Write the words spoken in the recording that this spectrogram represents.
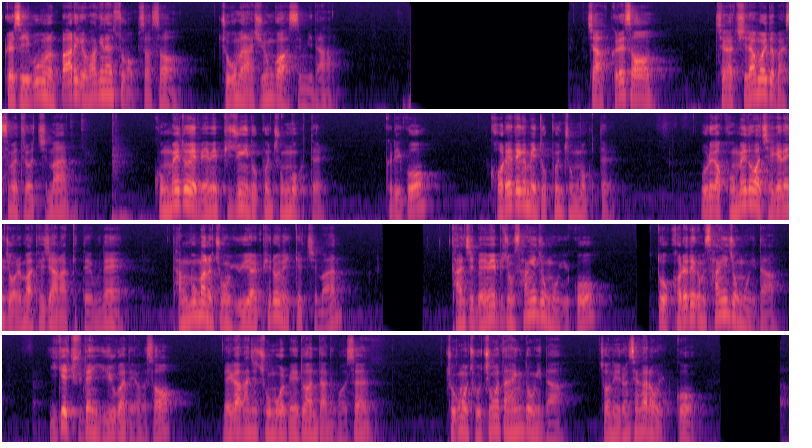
그래서 이 부분은 빠르게 확인할 수가 없어서 조금은 아쉬운 것 같습니다. 자, 그래서 제가 지난번에도 말씀을 드렸지만 공매도의 매매 비중이 높은 종목들 그리고 거래 대금이 높은 종목들 우리가 공매도가 재개된 지 얼마 되지 않았기 때문에 당분간은 조금 유의할 필요는 있겠지만 단지 매매 비중 상위 종목이고 또 거래 대금 상위 종목이다. 이게 주된 이유가 되어서 내가 가진 종목을 매도한다는 것은 조금은 좋지 못한 행동이다. 저는 이런 생각을 하고 있고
